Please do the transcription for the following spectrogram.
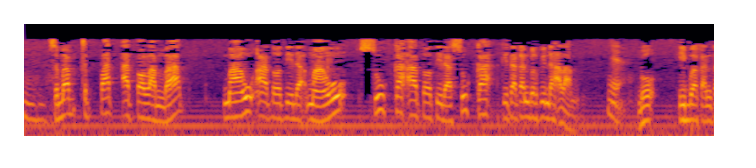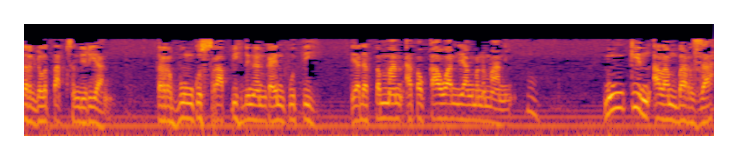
Hmm. Sebab cepat atau lambat, mau atau tidak mau, suka atau tidak suka, kita akan berpindah alam. Iya. Bu, ibu akan tergeletak sendirian, terbungkus rapih dengan kain putih, tiada teman atau kawan yang menemani. Hmm. Mungkin alam barzah,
